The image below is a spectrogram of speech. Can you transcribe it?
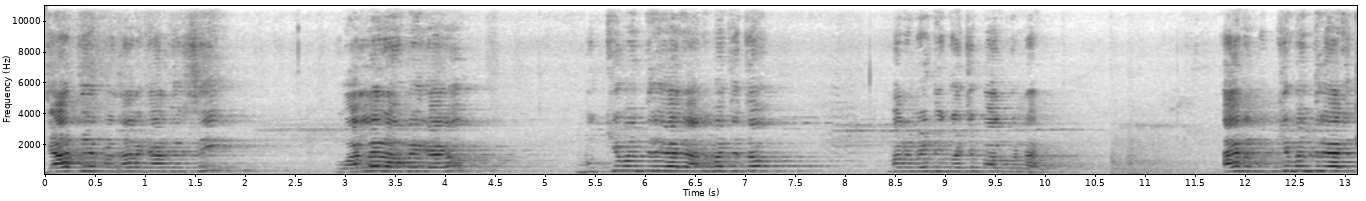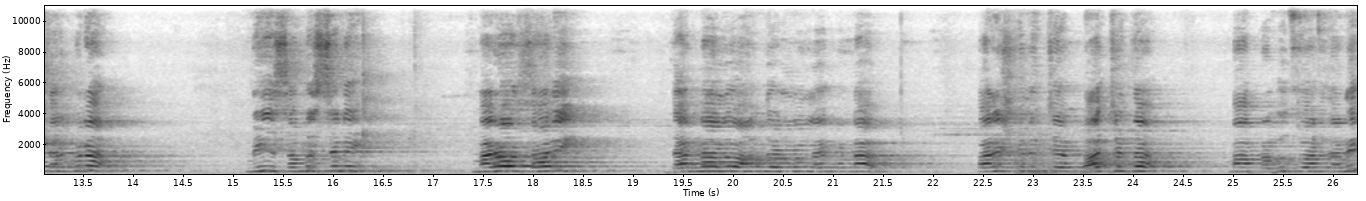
జాతీయ ప్రధాన కార్యదర్శి వల్ల రామయ్య గారు ముఖ్యమంత్రి గారి అనుమతితో మన మీటింగ్ వచ్చి పాల్గొన్నారు. ఆయన ముఖ్యమంత్రి గారి తరఫున మీ సమస్యని మరోసారి ధర్నాలు ఆందోళనలు లేకుండా పరిష్కరించే బాధ్యత మా ప్రభుత్వానిదని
